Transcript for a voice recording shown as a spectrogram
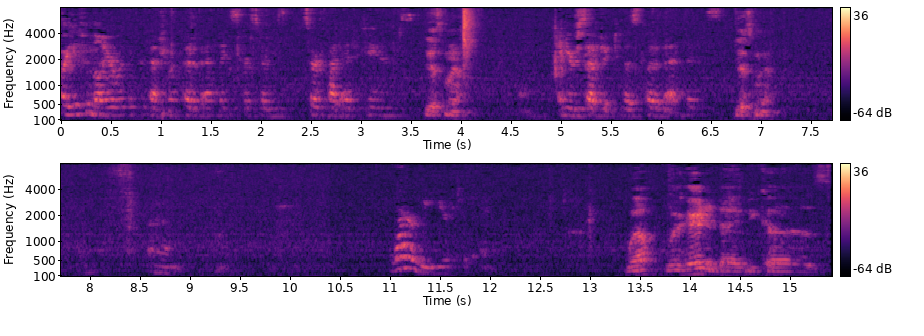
Are you familiar with the professional code of ethics for certi- certified educators? Yes, ma'am. And you're subject to those code of ethics? Yes, ma'am. Um, Why are we here today? Well, we're here today because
